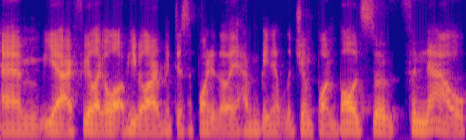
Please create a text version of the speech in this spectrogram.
um yeah I feel like a lot of people are a bit disappointed that they haven't been able to jump on board so for now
